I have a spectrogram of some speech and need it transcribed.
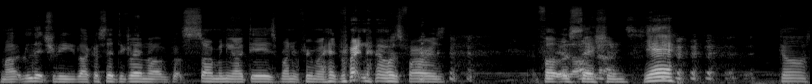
Literally, like I said to Glen, I've got so many ideas running through my head right now as far as photo Yeah, night. sessions. Yeah, God,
